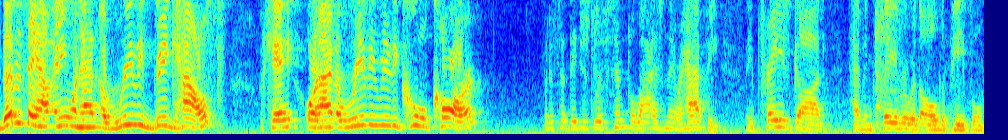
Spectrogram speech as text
Doesn't say how anyone had a really big house, okay, or had a really, really cool car. But it said they just lived simple lives and they were happy. They praised God, having favor with all the people.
